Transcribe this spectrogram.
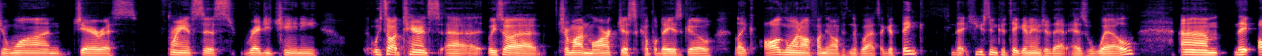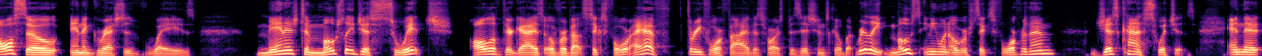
J'Wan, Jarace, Francis, Reggie Chaney. We saw Terrence, uh, we saw uh, Tramon Mark just a couple days ago, like all going off on the offensive glass. I could think that Houston could take advantage of that as well. Um, they also, in aggressive ways, managed to mostly just switch all of their guys over about six four. I have three, four, five as far as positions go, but really most anyone over six four for them just kind of switches. And that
